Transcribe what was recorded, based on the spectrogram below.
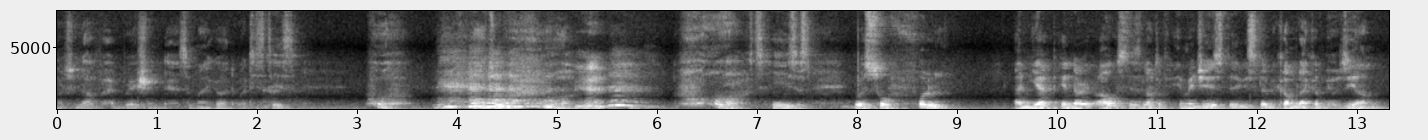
much love vibration there. So my God, what is this? Oh, Jesus. It was so full. And yet in our house there's a lot of images. They, they become like a museum.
